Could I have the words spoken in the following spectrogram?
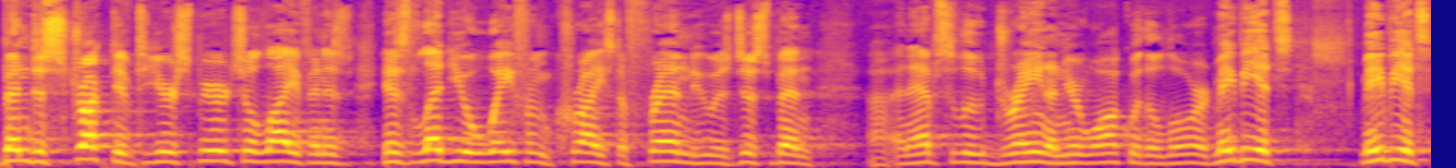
been destructive to your spiritual life and has, has led you away from Christ, a friend who has just been uh, an absolute drain on your walk with the Lord. Maybe it's, maybe it's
